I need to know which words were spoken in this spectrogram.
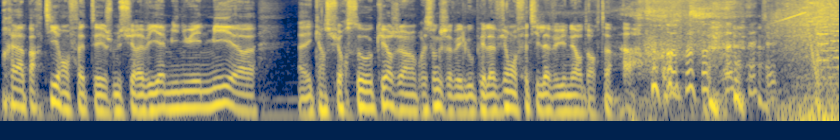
prêt à partir en fait, et je me suis réveillé à minuit et demi. Euh, avec un sursaut au cœur, j'avais l'impression que j'avais loupé l'avion. En fait, il avait une heure de retard. Ah.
